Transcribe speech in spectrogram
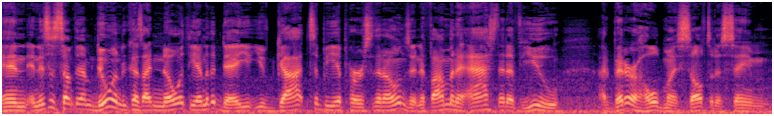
And, and this is something I'm doing because I know at the end of the day, you, have got to be a person that owns it. And if I'm going to ask that of you, I'd better hold myself to the same,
